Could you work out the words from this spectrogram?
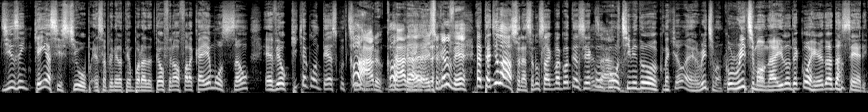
dizem, quem assistiu essa primeira temporada até o final, fala que a emoção é ver o que, que acontece com o time. Claro, claro, cara? é isso que eu quero ver. É até de laço, né? Você não sabe o que vai acontecer com, com o time do. Como é que chama? É, Richmond. Com o Richmond aí no decorrer da, da série.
